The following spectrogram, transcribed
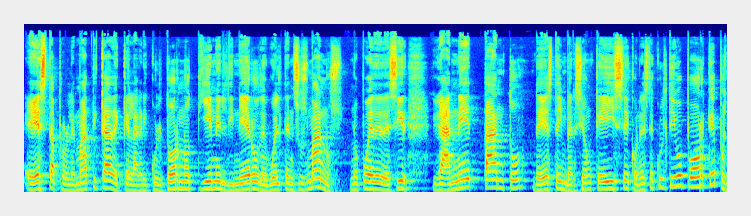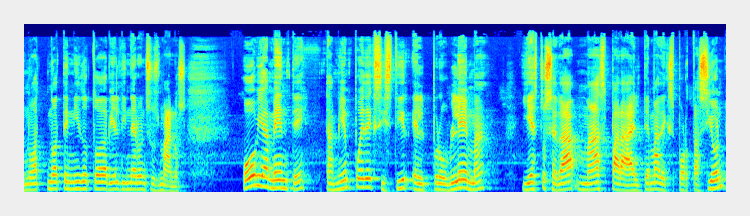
esta problemática de que el agricultor no tiene el dinero de vuelta en sus manos. No puede decir, gané tanto de esta inversión que hice con este cultivo porque pues no no ha tenido todavía el dinero en sus manos. Obviamente, también puede existir el problema, y esto se da más para el tema de exportación,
